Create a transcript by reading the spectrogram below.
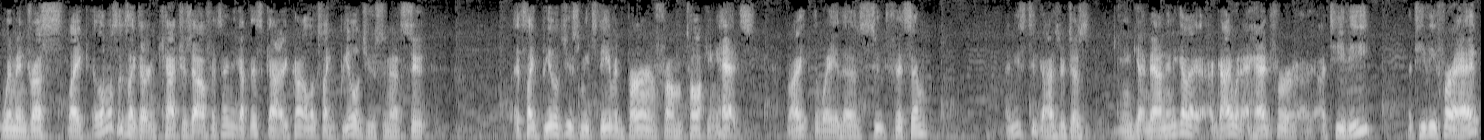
women dressed like it almost looks like they're in catcher's outfits. And then you got this guy who kind of looks like Beetlejuice in that suit. It's like Beetlejuice meets David Byrne from Talking Heads, right? The way the suit fits him. And these two guys are just getting down. Then you got a, a, guy with a head for a, a TV, a TV for a head.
